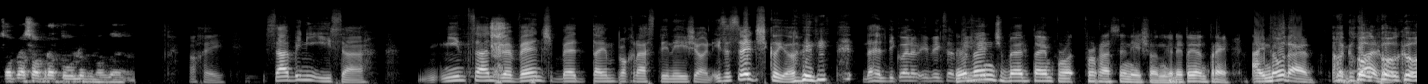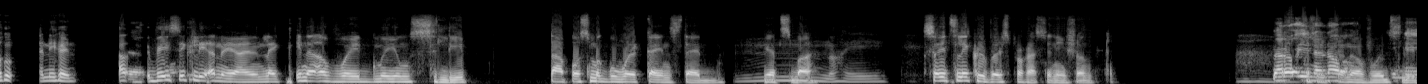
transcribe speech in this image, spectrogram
Sobra-sobra tulog mo. Ganon. Okay. Sabi ni Isa, minsan revenge bedtime procrastination. Isa-search ko yon dahil di ko alam ibig sabihin. Revenge bedtime pro- procrastination. Ganito yun, pre. I know that. Ah, go, Yan. go, go. Ano yun? Ah, basically, ano yan, like, ina-avoid mo yung sleep, tapos mag-work ka instead. Gets ba? Mm, Okay. So, it's like reverse procrastination. Ah. Pero Kasi ano, hindi, sleep.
